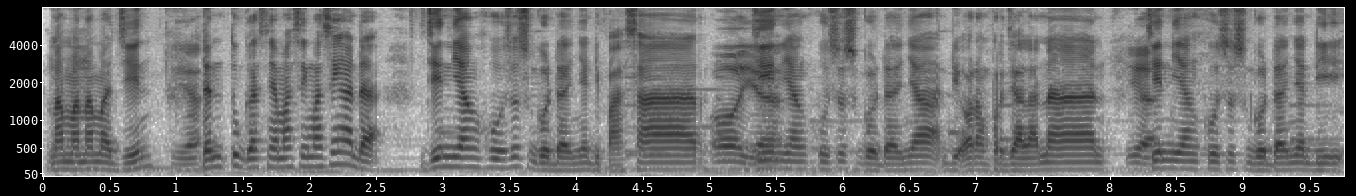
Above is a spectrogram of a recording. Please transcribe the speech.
Nama-nama jin Iya. dan tugasnya masing-masing ada. Jin yang khusus godanya di pasar, Oh, iya. jin yang khusus godanya di orang perjalanan, Iya. jin yang khusus godanya di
